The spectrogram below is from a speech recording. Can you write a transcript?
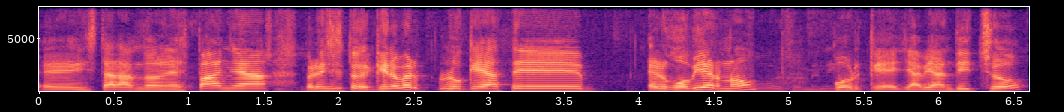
eh, instalando en España, pero insisto que quiero ver lo que hace el gobierno, porque ya habían dicho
